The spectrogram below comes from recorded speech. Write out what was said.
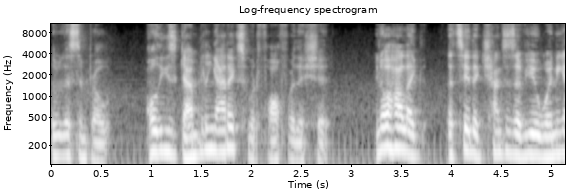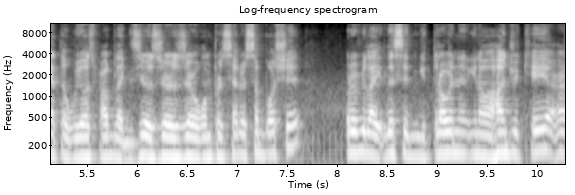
listen, bro? All these gambling addicts would fall for this shit. You know how like let's say the chances of you winning at the wheel is probably like zero zero zero one percent or some bullshit. What if we like listen? You throw in you know hundred k our,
